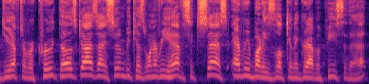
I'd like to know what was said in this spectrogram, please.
do you have to recruit those guys? I assume because whenever you have success, everybody's looking to grab a piece of that.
